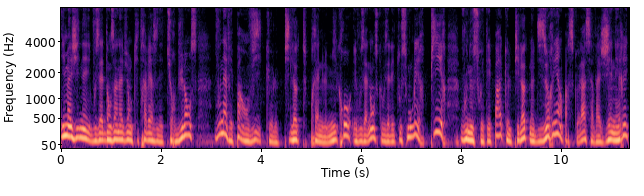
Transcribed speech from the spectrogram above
Imaginez, vous êtes dans un avion qui traverse des turbulences, vous n'avez pas envie que le pilote prenne le micro et vous annonce que vous allez tous mourir. Pire, vous ne souhaitez pas que le pilote ne dise rien parce que là, ça va générer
